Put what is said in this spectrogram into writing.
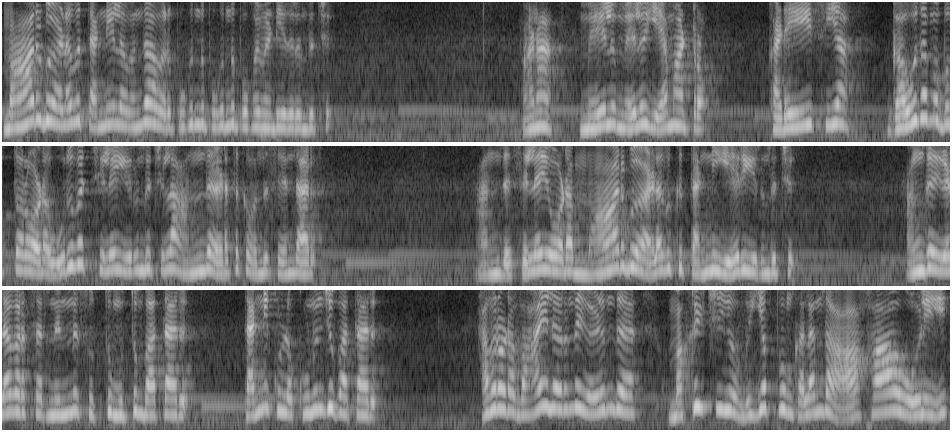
மார்பு அளவு தண்ணியில் வந்து அவர் புகுந்து புகுந்து போக வேண்டியது இருந்துச்சு. ஆனால் மேலும் மேலும் ஏமாற்றம். கடைசியாக கௌதம புத்தரோட உருவச்சிலை இருந்துச்சுல அந்த இடத்துக்கு வந்து சேர்ந்தார். அந்த சிலையோட மார்பு அளவுக்கு தண்ணி ஏறி இருந்துச்சு. அங்கே இளவரசர் நின்று சுத்து முத்தும் பார்த்தாரு. தண்ணிக்குள்ளே குனிஞ்சு பார்த்தாரு. அவரோட வாயிலிருந்து எழுந்த மகிழ்ச்சியும் வியப்பும் கலந்த ஆஹா ஒளி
